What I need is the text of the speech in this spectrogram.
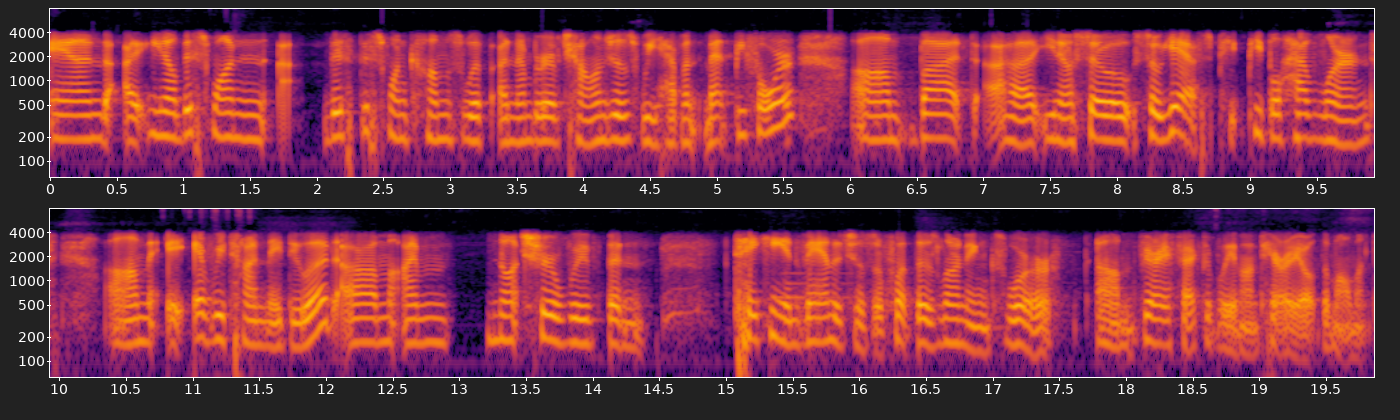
and I, you know, this one this this one comes with a number of challenges we haven't met before. Um, but uh, you know, so so yes, pe- people have learned um, every time they do it. Um, I'm not sure we've been taking advantages of what those learnings were um, very effectively in Ontario at the moment.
